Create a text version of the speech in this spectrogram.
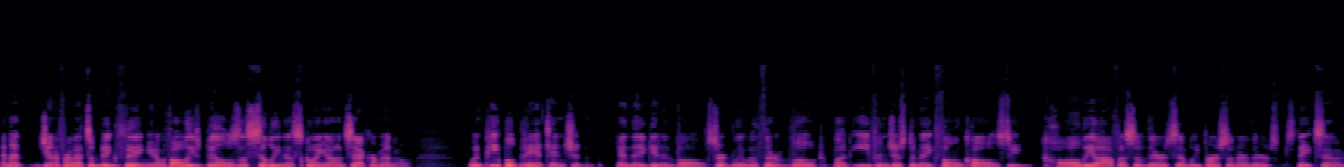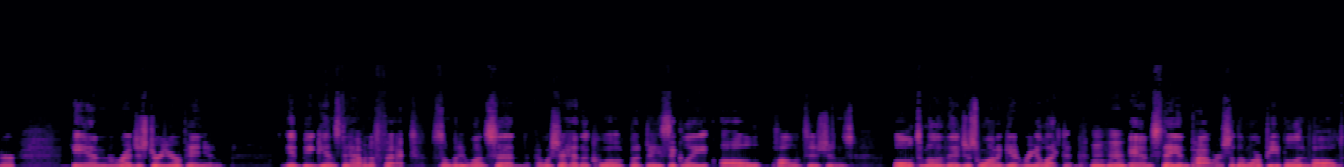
and that Jennifer, that's a big thing. You know, with all these bills, the silliness going on in Sacramento. When people pay attention and they get involved, certainly with their vote, but even just to make phone calls, to call the office of their assembly person or their state senator and register your opinion, it begins to have an effect. Somebody once said, I wish I had the quote, but basically, all politicians ultimately they just want to get reelected mm-hmm. and stay in power. So the more people involved,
